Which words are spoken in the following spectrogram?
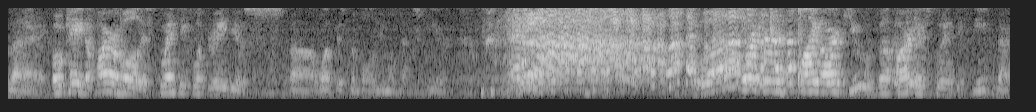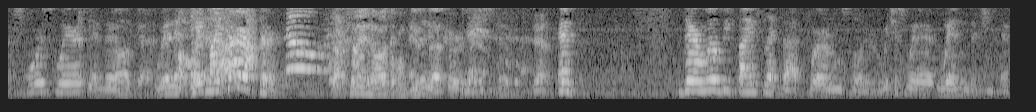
Like, okay, the fireball is 20 foot radius. Uh, what is the volume of that sphere? Four turns pi r cubed. The r is 20 feet. That's four squares. And then, Oh, God. will it hit my character? No! Actually, I know how to compute then that. curves. Yeah. And there will be times like that for a rules lawyer, which is where when the GM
